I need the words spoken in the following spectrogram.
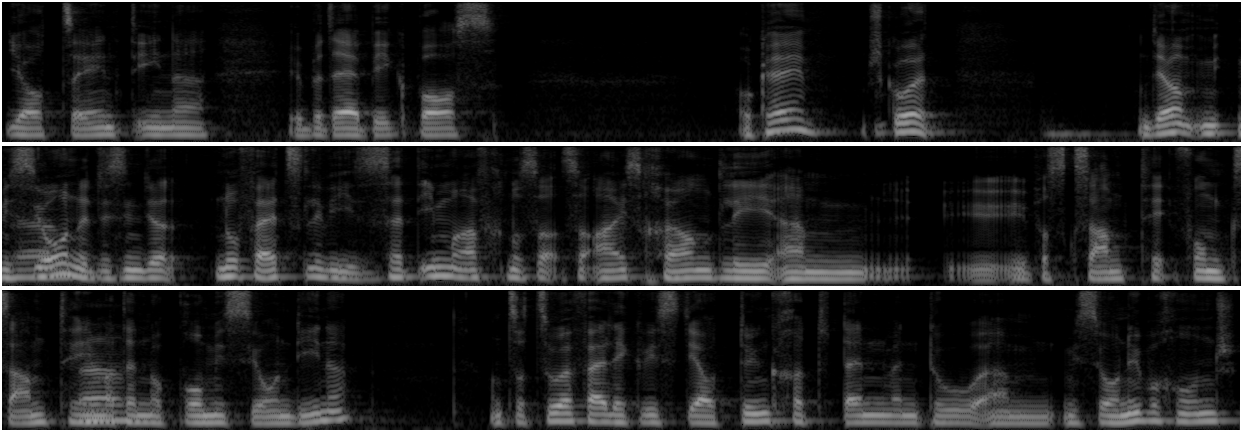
Jahrzehnte rein über den Big Boss. Okay, ist gut. Und ja, Mi- Missionen, die sind ja nur fetzliweise. Es hat immer einfach nur so, so ein Körnchen ähm, ü- übers Gesamthe vom Gesamtthema Ja. dann noch pro Mission rein. Und so zufällig, wie es dir auch dünkt, dann, wenn du ähm, die Mission überkommst,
